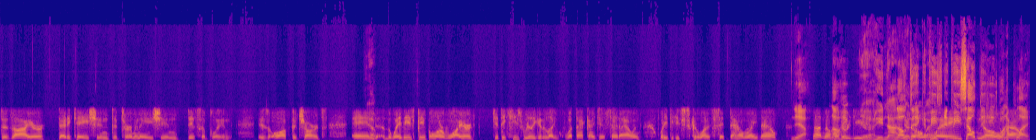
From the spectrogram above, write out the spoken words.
desire, dedication, determination, discipline is off the charts. And the way these people are wired, do you think he's really going to like what that guy just said, Alan? What do you think he's just going to want to sit down right now? Yeah. Not in a No, he- hundred years. Yeah, he's not. No, There's Dick. no if he's way, if he's healthy, no he's going to play.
